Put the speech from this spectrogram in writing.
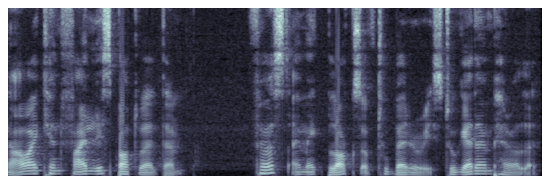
Now I can finally spot weld them. First I make blocks of two batteries together in parallel.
